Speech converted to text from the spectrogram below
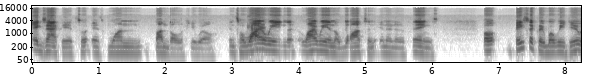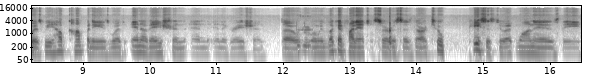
Exactly. It's it's one bundle, if you will. And so, why are we in the why are we in the Watson Internet of Things? Well, basically, what we do is we help companies with innovation and integration. So, mm-hmm. when we look at financial services, there are two pieces to it. One is the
